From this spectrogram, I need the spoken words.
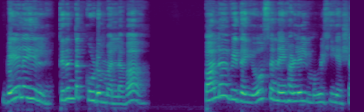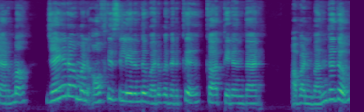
வேலையில் திருந்தக்கூடும் அல்லவா? பலவித யோசனைகளில் மூழ்கிய சர்மா ஜெயராமன் ஆபீஸிலிருந்து வருவதற்கு காத்திருந்தார். அவன் வந்ததும்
